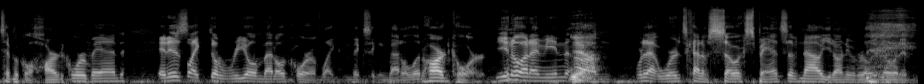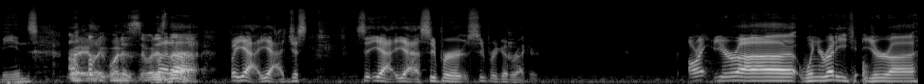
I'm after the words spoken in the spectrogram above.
typical hardcore band. It is like the real metalcore of like mixing metal and hardcore. You know what I mean? Yeah. Um, where that word's kind of so expansive now, you don't even really know what it means. right? Um, like what is what is but, that? Uh, but yeah, yeah, just yeah, yeah, super super good record. All right, you're uh when you're ready, you're uh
